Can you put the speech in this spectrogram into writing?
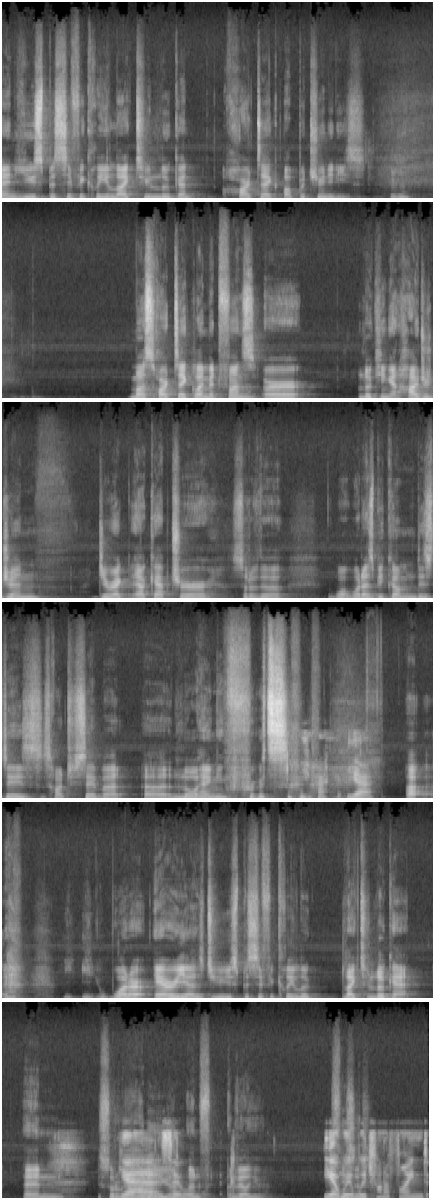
And you specifically like to look at hard tech opportunities. Mm-hmm. Most hard tech climate funds are looking at hydrogen, direct air capture, sort of the what, what has become these days, it's hard to say, but uh, low hanging fruits. yeah. yeah. Uh, what are areas do you specifically look like to look at and sort of yeah, how do you so, un- unveil Yeah, we're, we're trying to find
